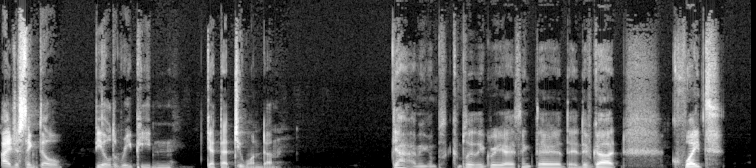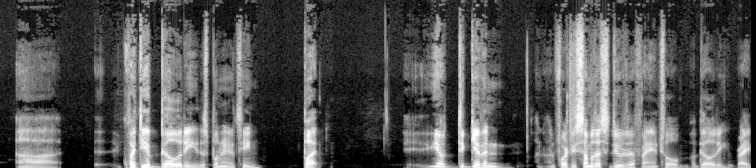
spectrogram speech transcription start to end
I just think they'll be able to repeat and get that 2 1 done. Yeah, I mean, com- completely agree. I think they're, they they've got quite uh quite the ability this Bologna team, but you know, the given unfortunately some of this is due to their financial ability, right?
